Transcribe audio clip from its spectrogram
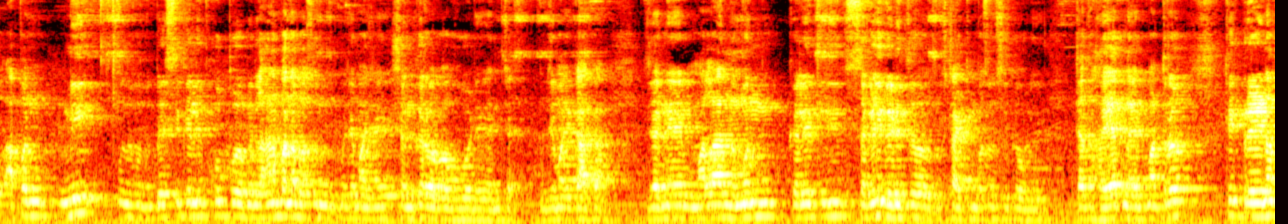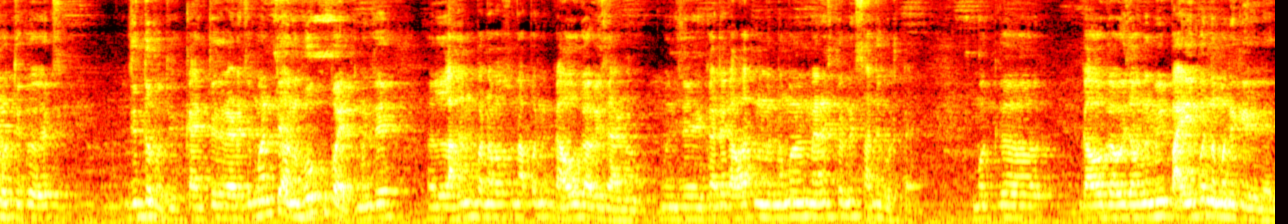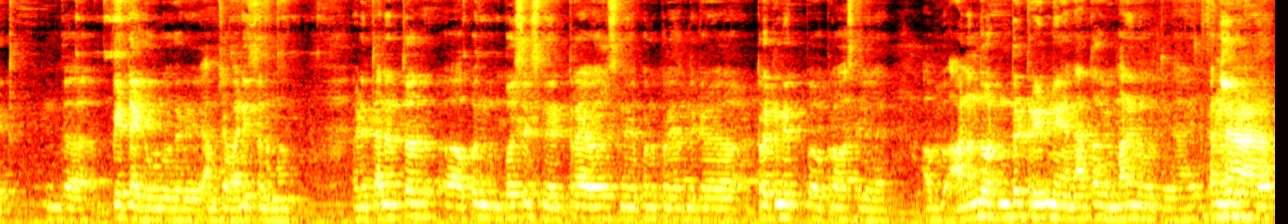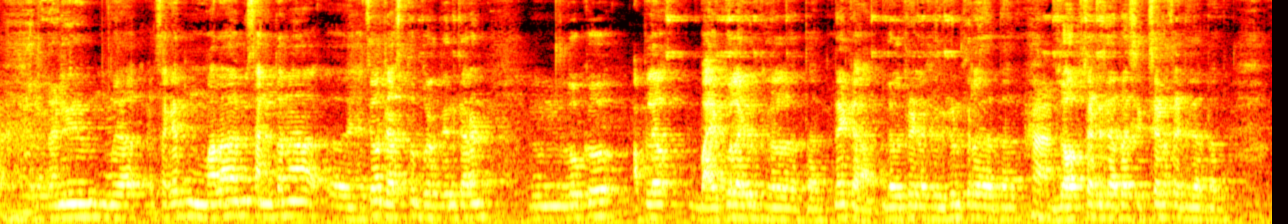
आपण मी बेसिकली खूप लहानपणापासून म्हणजे माझे शंकर बाबा भुवडे यांच्या म्हणजे माझे काका ज्याने मला नमन कलेतली सगळी गणितं स्टार्टिंगपासून शिकवली. त्यात हयात नाहीत. मात्र ती प्रेरणा होती क- एक जिद्द होती. काहीतरी राहण्याची मन ते अनुभव खूप आहेत. म्हणजे लहानपणापासून आपण गावोगावी जाणं म्हणजे एखाद्या गावात नमन मॅनेज करणे साधी गोष्ट आहे. मग गावोगावी जाऊन मी पायी पण नमनं केलेली आहेत. पेट्या घेऊन वगैरे आमच्या वाडीचं नमन आणि त्यानंतर आपण बसेसने ट्रॅव्हल्सने पण प्रयत्न केला ट्रकने प्रवास केलेला आहे अब- आनंद वाटून तर ट्रेन नाही आणि आता विमानाने होते हा एक चांगलं. गोष्ट. आणि सगळ्यात मला मी सांगताना ह्याच्यावर जास्त भर देईन कारण लोक आपल्या बायकोला घेऊन फिरायला जातात नाही का गर्लफ्रेंडला घेऊन फिरायला. जातात जॉबसाठी जातात शिक्षणासाठी जातात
